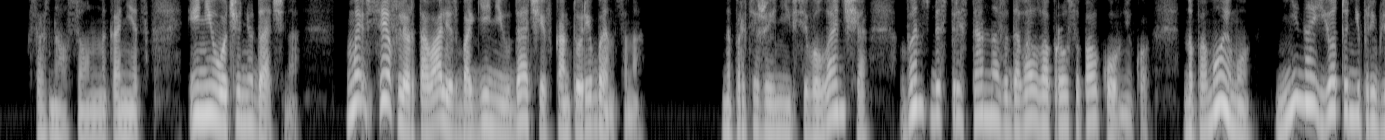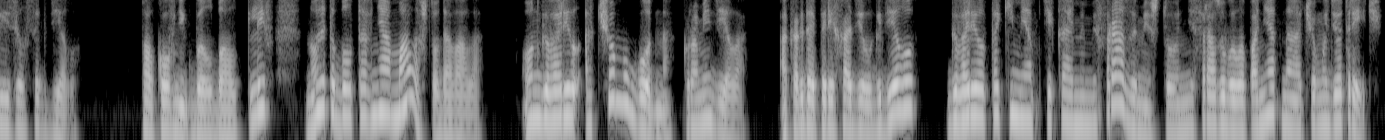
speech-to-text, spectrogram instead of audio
— сознался он наконец, — «и не очень удачно. Мы все флиртовали с богиней удачи в конторе Бенсона». На протяжении всего ланча Венс беспрестанно задавал вопросы полковнику, но, по-моему, ни на йоту не приблизился к делу. Полковник был болтлив, но эта болтовня мало что давала. Он говорил о чем угодно, кроме дела а когда переходил к делу, говорил такими обтекаемыми фразами, что не сразу было понятно, о чем идет речь.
